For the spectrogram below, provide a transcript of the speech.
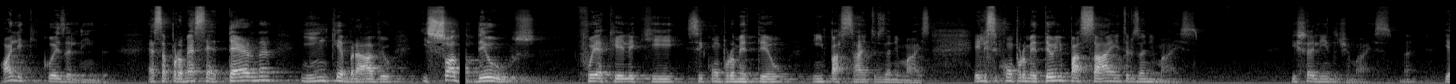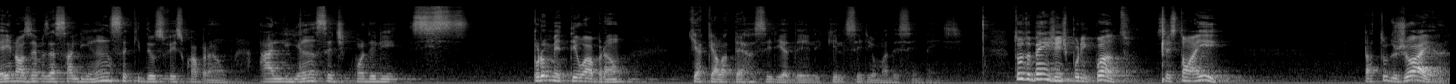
Olha que coisa linda. Essa promessa é eterna e inquebrável, e só Deus foi aquele que se comprometeu em passar entre os animais. Ele se comprometeu em passar entre os animais. Isso é lindo demais. Né? E aí nós vemos essa aliança que Deus fez com Abraão. A aliança de quando ele prometeu a Abraão que aquela terra seria dele, que ele seria uma descendência. Tudo bem, gente, por enquanto? Vocês estão aí? Tá tudo jóia?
